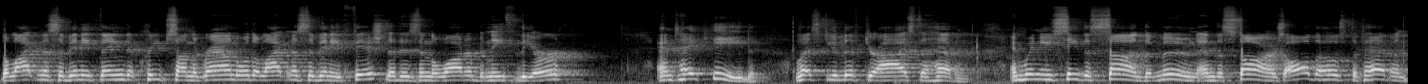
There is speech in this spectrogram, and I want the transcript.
the likeness of anything that creeps on the ground, or the likeness of any fish that is in the water beneath the earth. And take heed lest you lift your eyes to heaven. And when you see the sun, the moon, and the stars, all the host of heaven,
